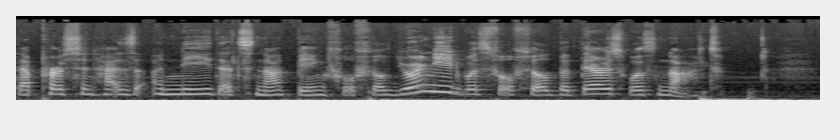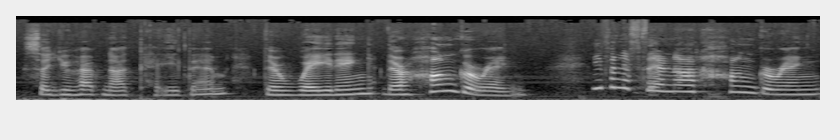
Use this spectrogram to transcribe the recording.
That person has a need that's not being fulfilled. Your need was fulfilled, but theirs was not. So you have not paid them. They're waiting. They're hungering. Even if they're not hungering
